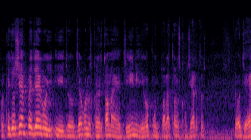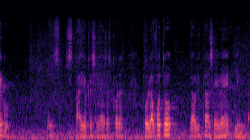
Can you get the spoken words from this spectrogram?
Porque yo siempre llego y, yo llego a los conciertos a Medellín y llego puntual a todos los conciertos. Yo llego, pues, estadio que sea, esas cosas. Pero la foto de ahorita se ve linda,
